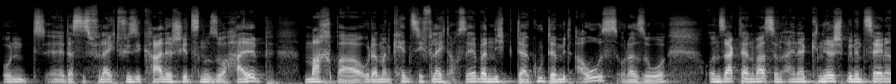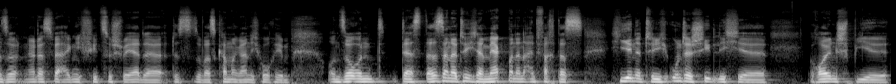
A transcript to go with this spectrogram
und äh, das ist vielleicht physikalisch jetzt nur so halb machbar oder man kennt sich vielleicht auch selber nicht da gut damit aus oder so und sagt dann was und einer knirscht mit den Zähnen und so, na, das wäre eigentlich viel zu schwer, da, das, sowas kann man gar nicht hochheben und so und das, das ist dann natürlich, da merkt man dann einfach, dass hier natürlich unterschiedliche Rollenspiel-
